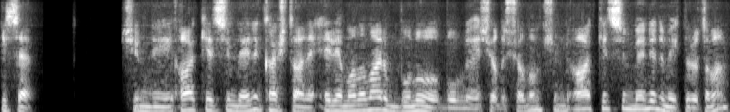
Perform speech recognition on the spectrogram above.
ise şimdi A kesişim B'nin kaç tane elemanı var bunu bulmaya çalışalım. Şimdi A kesişim B ne demektir o zaman?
